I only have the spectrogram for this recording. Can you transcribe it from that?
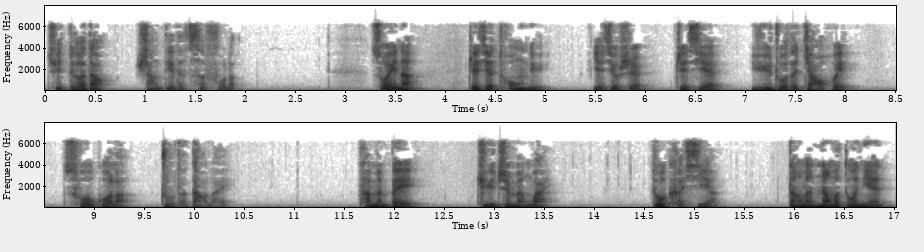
去得到上帝的赐福了。所以呢，这些童女，也就是这些愚拙的教会，错过了主的到来，他们被拒之门外，多可惜啊！等了那么多年，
